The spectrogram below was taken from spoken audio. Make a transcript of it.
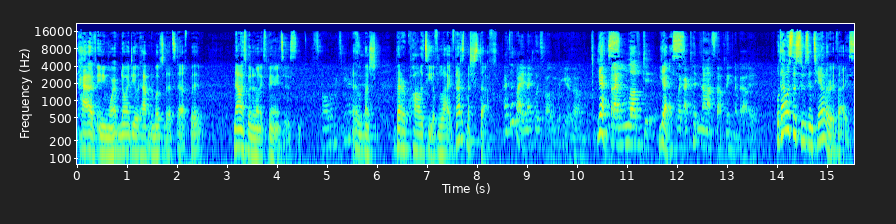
have anymore. I have no idea what happened to most of that stuff, but now I spend it on experiences. It's all an I have a much better quality of life, not as much stuff. I did buy a necklace while we were here though. Yes. But I loved it. Yes. Like I could not stop thinking about it. Well, that was the Susan Taylor advice.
